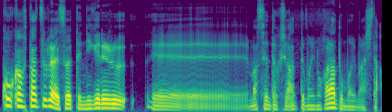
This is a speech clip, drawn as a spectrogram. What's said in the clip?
個か2つぐらいそうやって逃げれる、えー、まあ、選択肢あってもいいのかなと思いました。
